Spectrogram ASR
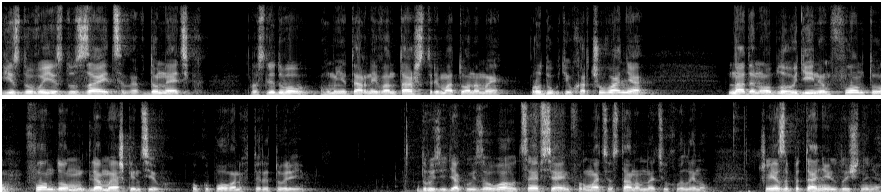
в'їзду-виїзду Зайцеве в Донецьк прослідував гуманітарний вантаж з трьома тонами продуктів харчування, наданого благодійним фонду, фондом для мешканців окупованих територій. Друзі, дякую за увагу. Це вся інформація станом на цю хвилину. Чи є запитання і уточнення?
